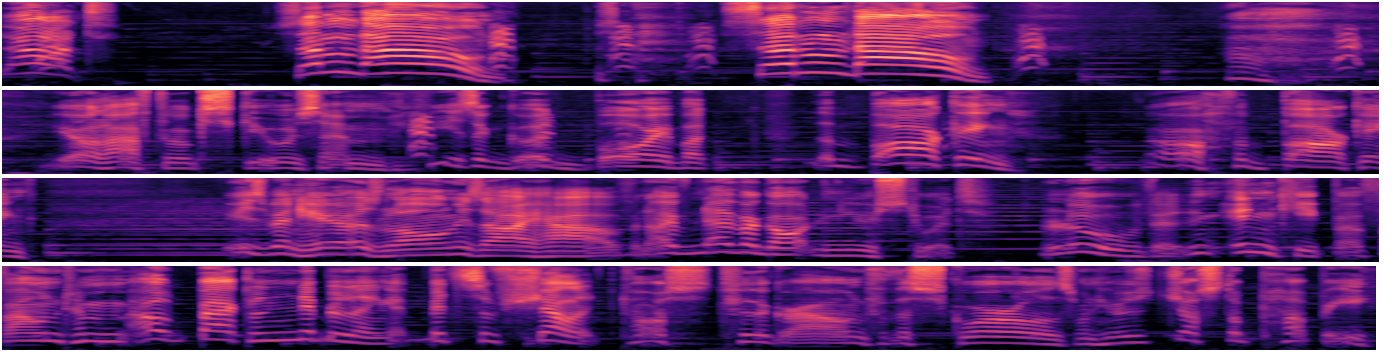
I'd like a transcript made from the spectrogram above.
Charlotte! Settle down! S- settle down! Ah, you'll have to excuse him. He's a good boy, but the barking. Oh, the barking. He's been here as long as I have, and I've never gotten used to it. Lou, the innkeeper, found him out back nibbling at bits of shallot tossed to the ground for the squirrels when he was just a puppy.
